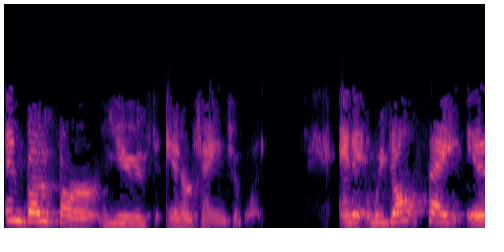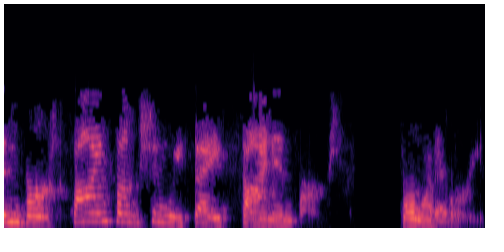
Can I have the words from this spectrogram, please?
and both are used interchangeably. And it, we don't say inverse sine function, we say sine inverse for whatever reason.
